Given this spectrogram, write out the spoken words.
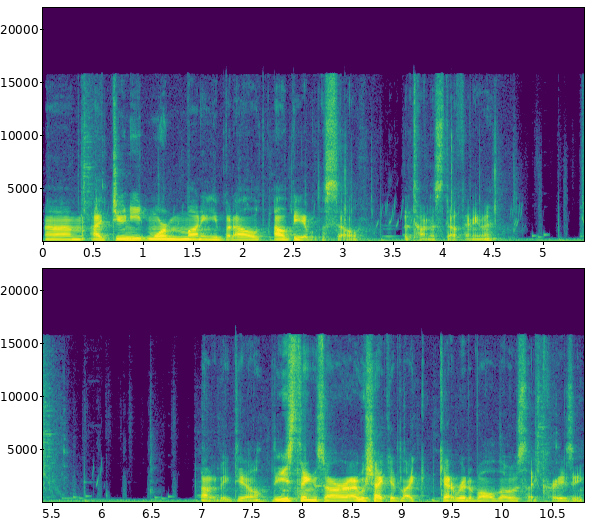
Um, I do need more money, but I'll I'll be able to sell a ton of stuff anyway. Not a big deal. These things are... I wish I could, like, get rid of all those like crazy.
